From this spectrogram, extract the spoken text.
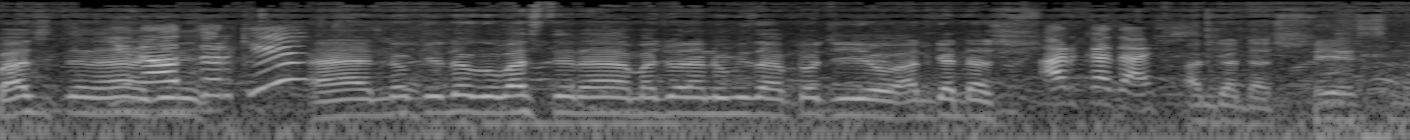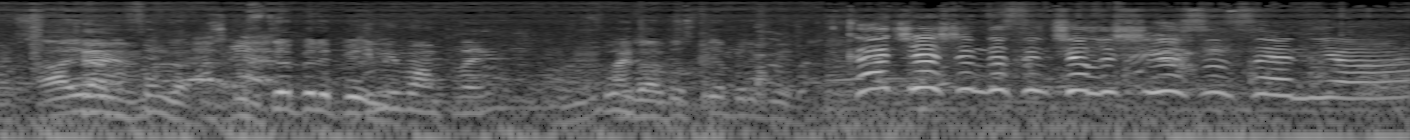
basi tena You know lakini- Turkey? Eh, no kidogo basi tena macho yanaumiza mtochi hiyo adgadash Arkadaş. adgadash Ah, yeah, funga. Philippine. Give me one plate. Funga, Philippine. Kaç yaşındasın çalışıyorsun sen ya?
